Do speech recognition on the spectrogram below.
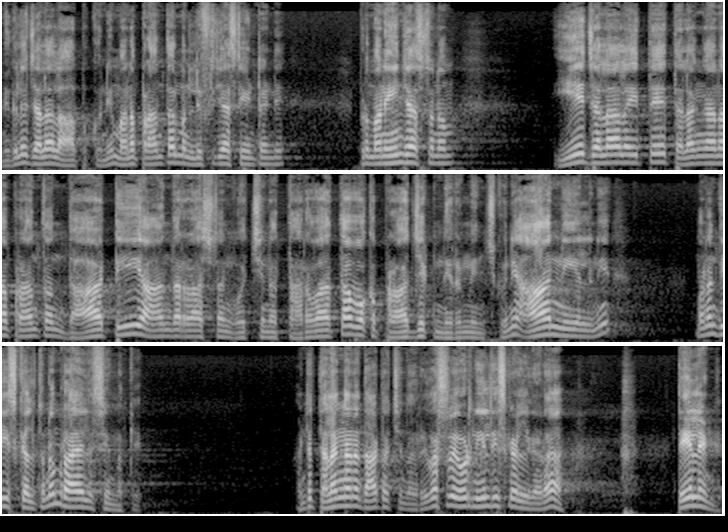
మిగులు జలాలు ఆపుకుని మన ప్రాంతాలు మనం లిఫ్ట్ చేస్తే ఏంటండి? ఇప్పుడు మనం ఏం చేస్తున్నాం? ఏ జలాలైతే తెలంగాణ ప్రాంతం దాటి ఆంధ్ర రాష్ట్రానికి వచ్చిన తర్వాత ఒక ప్రాజెక్ట్ నిర్మించుకుని ఆ నీళ్ళని మనం తీసుకెళ్తున్నాం రాయలసీమకి. అంటే తెలంగాణ దాటి వచ్చింది రివర్స్లో ఎవడు నీళ్ళు తీసుకెళ్ళాలి కదా? తేలండి.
